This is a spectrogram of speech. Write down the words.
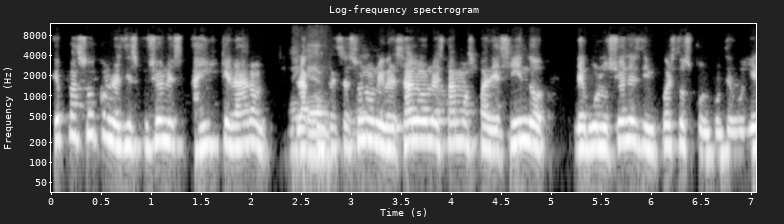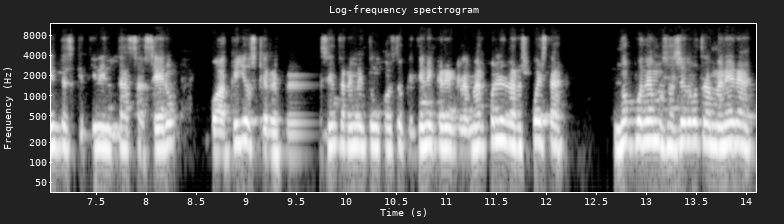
¿Qué pasó con las discusiones? Ahí quedaron. la compensación universal ahora estamos padeciendo devoluciones de impuestos con contribuyentes que tienen tasa cero o aquellos que representan realmente un costo que tienen que reclamar. ¿Cuál es la respuesta? No podemos hacer de otra manera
